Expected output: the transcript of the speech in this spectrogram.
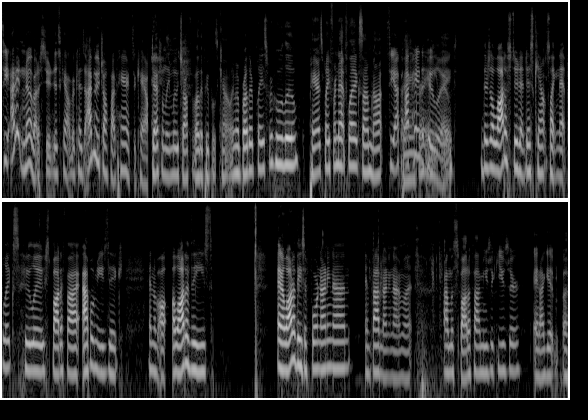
See, I didn't know about a student discount because I mooch off my parents' account. Definitely mooch off of other people's account. Like my brother plays for Hulu, parents play for Netflix. I'm not. See, I, pay for the Hulu. anything. There's a lot of student discounts like Netflix, Hulu, Spotify, Apple Music, and a lot of these, and a lot of these are four ninety nine and five ninety nine a month. I'm a Spotify music user, and I get a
